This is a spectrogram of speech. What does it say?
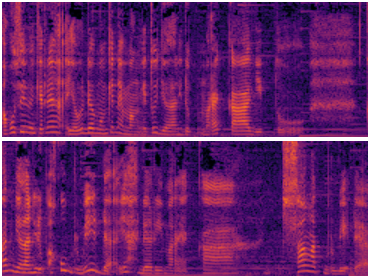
Aku sih mikirnya ya udah mungkin emang itu jalan hidup mereka gitu. Kan jalan hidup aku berbeda ya dari mereka. Sangat berbeda.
